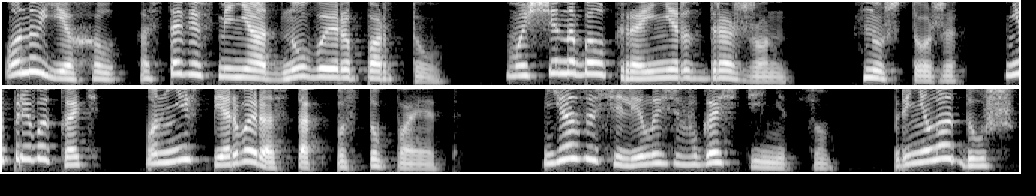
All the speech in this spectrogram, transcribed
Он уехал, оставив меня одну в аэропорту. Мужчина был крайне раздражен. Ну что же, не привыкать он не в первый раз так поступает. Я заселилась в гостиницу, приняла душ,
